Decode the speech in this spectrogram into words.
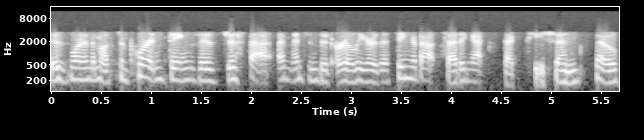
is one of the most important things is just that I mentioned it earlier, the thing about setting expectations. So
